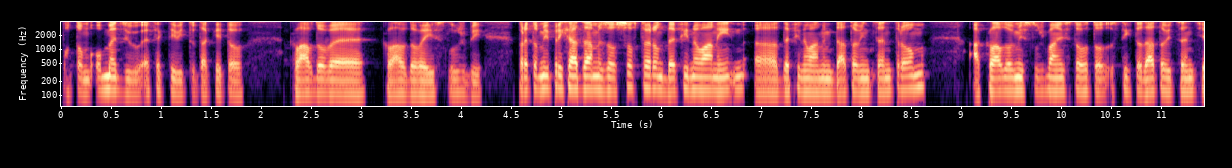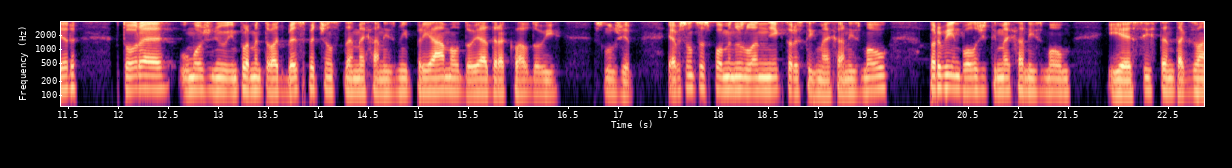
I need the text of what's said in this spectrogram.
potom obmedzujú efektivitu takejto cloudové, cloudovej služby. Preto my prichádzame so softverom definovaným, uh, definovaným dátovým centrom a cloudovými službami z, tohoto, z týchto dátových centier, ktoré umožňujú implementovať bezpečnostné mechanizmy priamo do jadra cloudových služieb. Ja by som chcel spomenúť len niektoré z tých mechanizmov. Prvým dôležitým mechanizmom je systém tzv.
